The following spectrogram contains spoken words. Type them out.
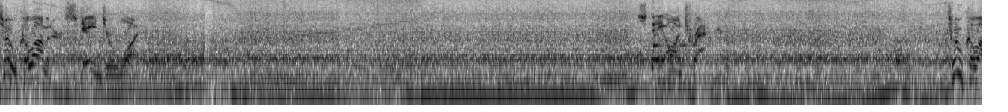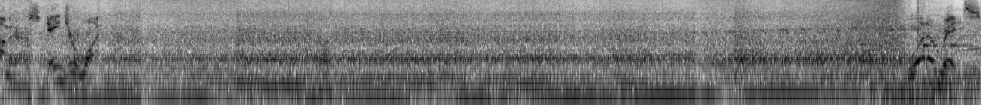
Two kilometers. Danger 1. Stay on track. Two kilometers. Danger one. What a race.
